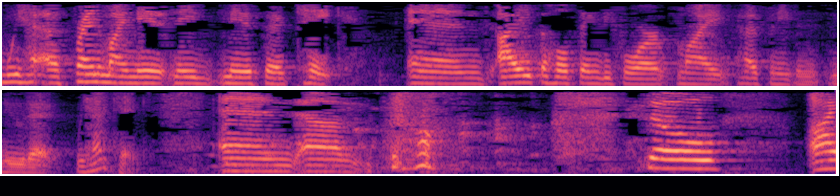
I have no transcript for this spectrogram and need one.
we had a friend of mine made made made us a cake, and I ate the whole thing before my husband even knew that we had cake. And um, so, so I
